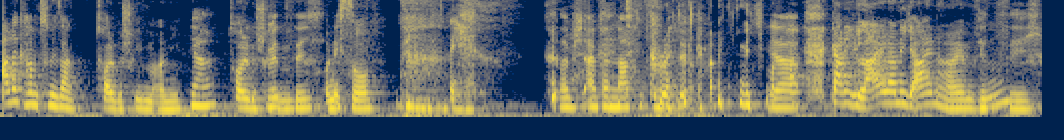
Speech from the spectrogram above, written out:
alle kamen zu mir und sagen, toll geschrieben, Anni. Ja, Toll geschrieben. witzig. Und ich so, ey, Das habe ich einfach nachts. Credit kann ich nicht mal, Ja. kann ich leider nicht einheimsen. Witzig.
